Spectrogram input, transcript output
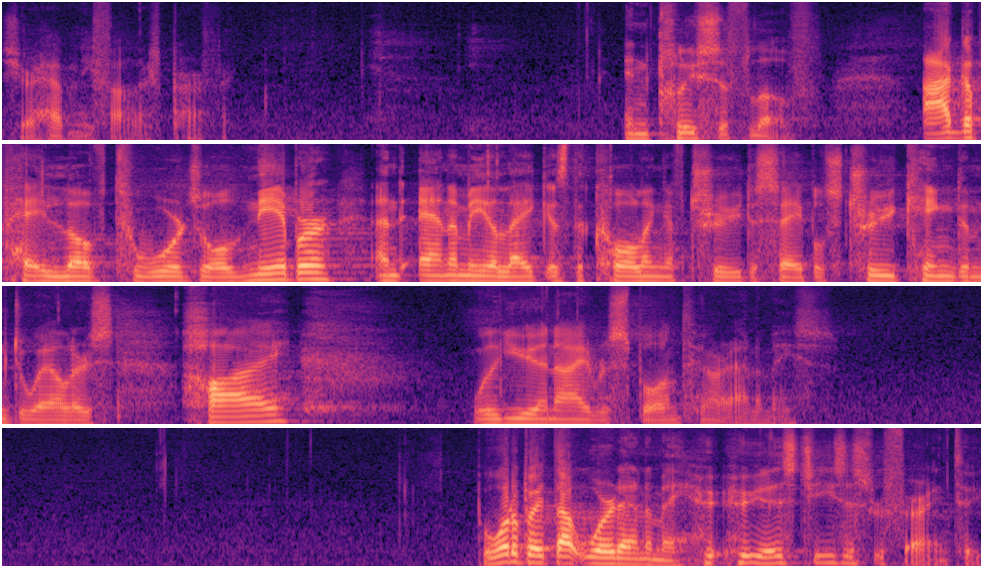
As your Heavenly Father's perfect. Inclusive love agape love towards all, neighbor and enemy alike, is the calling of true disciples, true kingdom dwellers. How will you and I respond to our enemies? But what about that word enemy? Who, who is Jesus referring to?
